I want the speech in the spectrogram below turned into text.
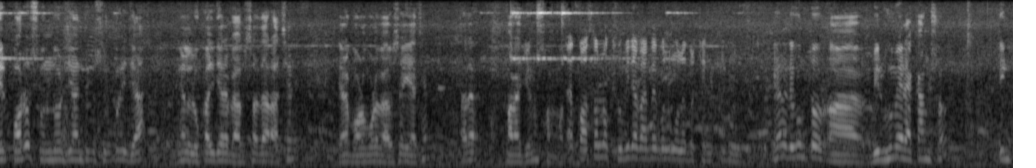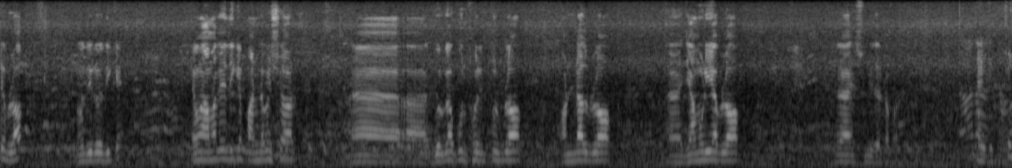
এরপরও সৌন্দর্যায়ন থেকে শুরু করে যা এখানে লোকাল যারা ব্যবসাদার আছেন, যারা বড় বড় ব্যবসায়ী আছেন তারা করার জন্য সম্মত। কত লোক সুবিধা পাবে বলে মনে করছেন? কি এখানে দেখুন তো বীরভূমের একাংশ তিনটে ব্লক নদীর ওদিকে এবং আমাদের এদিকে Pandabeswar Durgapur Faridpur block Andal block Jamuria Jamuria block এরা সুবিধাটা পাবে। থ্যাংক ইউ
